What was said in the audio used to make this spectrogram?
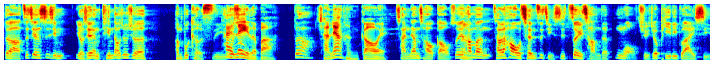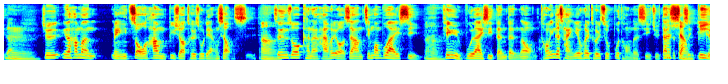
对啊，这件事情有些人听到就觉得。很不可思议，太累了吧？对啊，产量很高哎，产量超高，所以他们才会号称自己是最长的木偶剧，就霹雳布袋戏的，嗯，就是因为他们每一周他们必须要推出两小时，嗯，甚至说可能还会有像金光布袋戏、嗯，天宇布袋戏等等那种同一个产业会推出不同的戏剧，但是。想必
